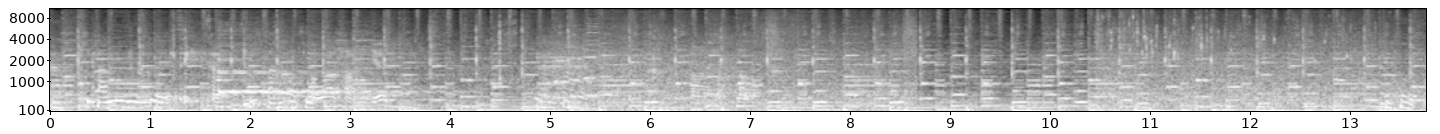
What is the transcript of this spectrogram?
อะกี่ปั๊มมือ โอเคเพราะว่าทำเยอะน้ำตาลเอาต่อโอ้โห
